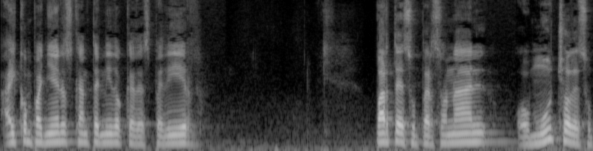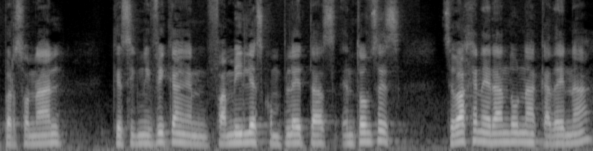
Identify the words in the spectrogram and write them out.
hay compañeros que han tenido que despedir parte de su personal o mucho de su personal, que significan en familias completas. Entonces se va generando una cadena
